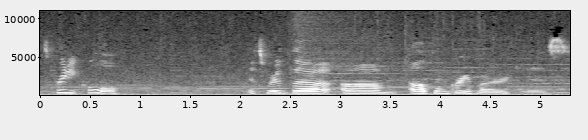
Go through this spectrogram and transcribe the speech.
It's pretty cool. It's where the um, elephant graveyard is.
